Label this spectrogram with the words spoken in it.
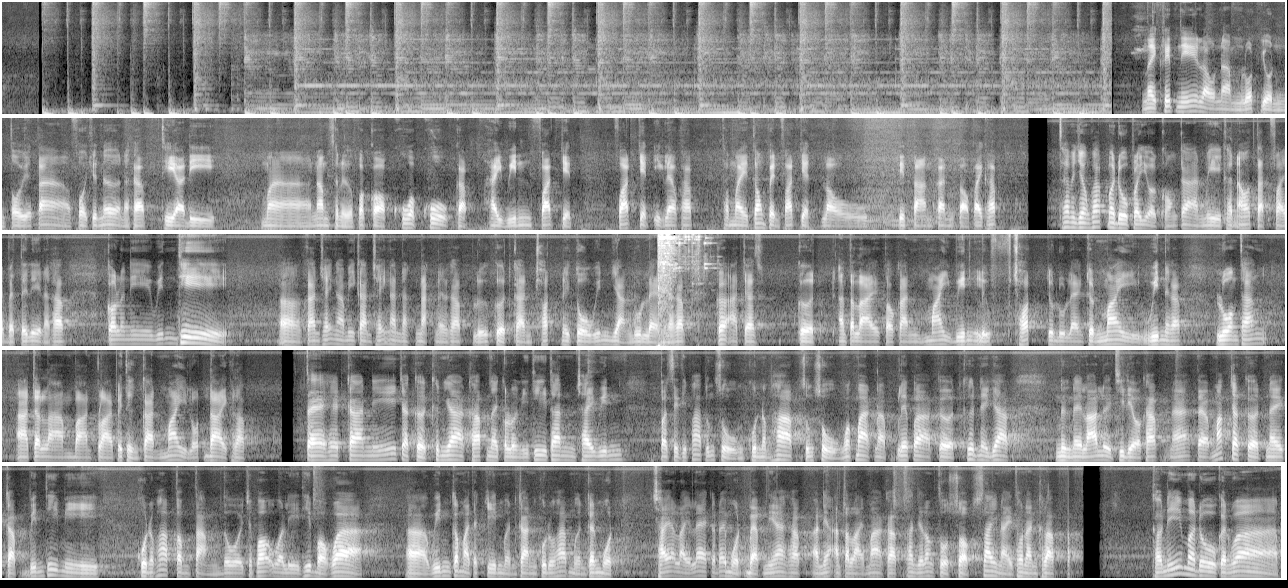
ในคลิปนี้เรานำรถยนต์ Toyota Fortuner นะครับ TRD มานำเสนอประกอบควบคู่กับ h i w i n f a s t 7 f a s t 7 อีกแล้วครับทำไมต้องเป็น f a s t 7 เราติดตามกันต่อไปครับท่านผู้ชมครับมาดูประโยชน์ของการมีคันเอาตัดไฟแบตเตอรี่นะครับ กรณีวินที่การใช้งานมีการใช้งานหนักๆนะครับ หรือเกิดการช็อตในตัววินอย่างรุนแรงนะครับ ก็อาจจะ เกิดอันตรายต่อการไหม้วินหรือช็อตจนรุนแรงจนไหม้วินนะครับ รวมทั้งอาจจะลามบานปลายไปถึงการไหม้รถได้ครับ แต่เหตุการณ์นี้จะเกิดขึ้นยากครับ ในกรณีที่ท่านใช้วินประสิทธิภาพสูงสูงคุณภาพสูงสูงมากๆนะเรียกว่าเกิดขึ้นในยากหนึ่งในล้านเลยทีเดียวครับนะแต่มักจะเกิดในกับวินที่มีคุณภาพต่ำๆโดยเฉพาะวลีที่บอกว่า winch ก็มาจากจีนเหมือนกันคุณภาพเหมือนกันหมด ใช้อะไรแลกกันได้หมดแบบนี้ครับอันนี้อันตรายมากครับ ท่านจะต้องตรวจสอบไส้ไหนเท่านั้นครับ คราวนี้มาดูกันว่า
